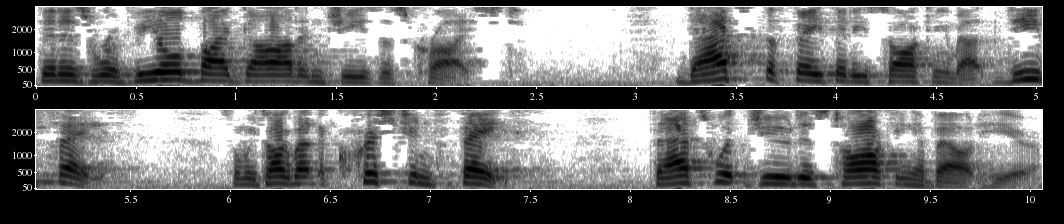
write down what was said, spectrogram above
that is revealed by God in Jesus Christ. That's the faith that he's talking about. The faith. So when we talk about the Christian faith, that's what Jude is talking about here.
